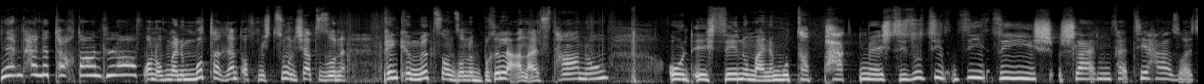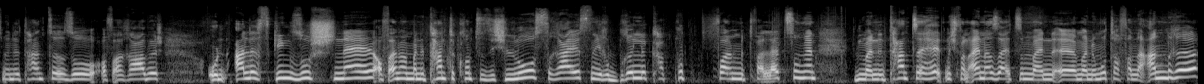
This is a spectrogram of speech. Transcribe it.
nimm deine Tochter und lauf. Und meine Mutter rennt auf mich zu und ich hatte so eine pinke Mütze und so eine Brille an als Tarnung. Und ich sehe nur, meine Mutter packt mich. Sie, so, sie, sie, sie schlagen Fatiha, so als meine Tante, so auf Arabisch. Und alles ging so schnell. Auf einmal meine Tante konnte sich losreißen, ihre Brille kaputt, voll mit Verletzungen. Meine Tante hält mich von einer Seite, mein, äh, meine Mutter von der anderen.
